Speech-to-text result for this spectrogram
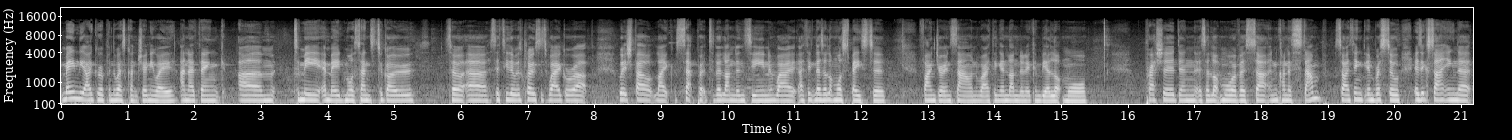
mainly I grew up in the West Country anyway, and I think um, to me it made more sense to go to a city that was closer to where I grew up, which felt like separate to the London scene, where I think there's a lot more space to find your own sound. Where I think in London it can be a lot more pressured and it's a lot more of a certain kind of stamp. So I think in Bristol it's exciting that,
